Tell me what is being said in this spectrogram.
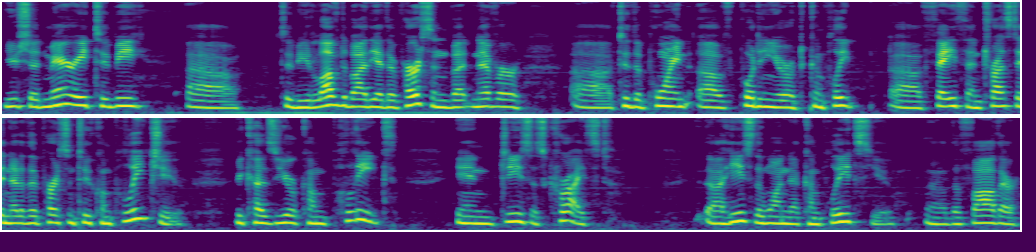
you should marry to be uh, to be loved by the other person, but never uh, to the point of putting your complete uh, faith and trust in another person to complete you because you're complete in Jesus Christ. Uh, he's the one that completes you. Uh, the Father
